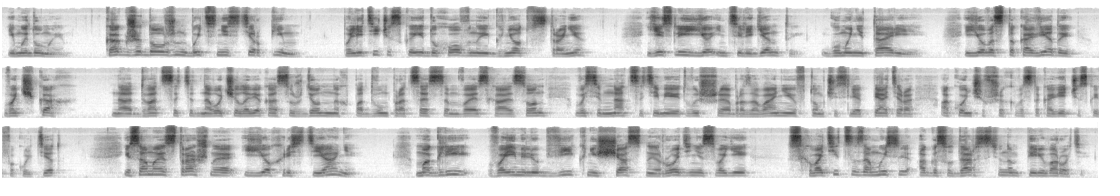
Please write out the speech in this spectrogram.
И мы думаем, как же должен быть нестерпим политический и духовный гнет в стране, если ее интеллигенты, гуманитарии, ее востоковеды в очках, на 21 человека, осужденных по двум процессам ВСХСОН, 18 имеют высшее образование, в том числе пятеро, окончивших востоковедческий факультет. И самое страшное, ее христиане могли во имя любви к несчастной родине своей схватиться за мысль о государственном перевороте.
